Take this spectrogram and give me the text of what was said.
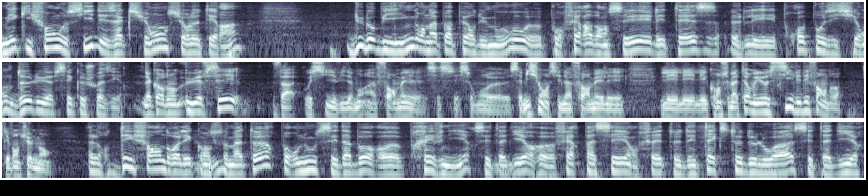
mais qui font aussi des actions sur le terrain du lobbying, on n'a pas peur du mot, euh, pour faire avancer les thèses, les propositions de l'UFC que choisir. D'accord, donc UFC va aussi évidemment informer, c'est euh, sa mission aussi d'informer les, les, les, consommateurs, mais aussi les défendre éventuellement. Alors défendre les consommateurs, pour nous, c'est d'abord euh, prévenir, c'est-à-dire faire passer en fait des textes de loi, c'est-à-dire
